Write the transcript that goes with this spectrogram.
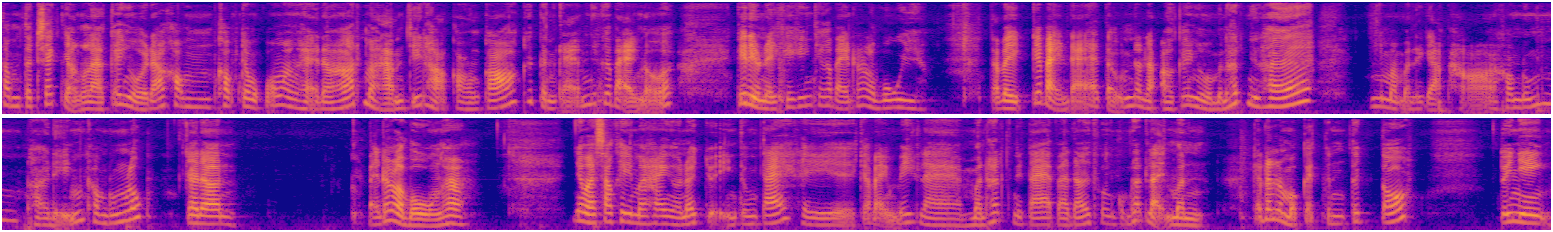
thông tin xác nhận là cái người đó không không trong một mối quan hệ nào hết mà thậm chí họ còn có cái tình cảm với các bạn nữa. Cái điều này khiến cho các bạn rất là vui tại vì các bạn đã tưởng là ở cái người mình thích như thế, nhưng mà mình gặp họ không đúng thời điểm, không đúng lúc. Cho nên, bạn rất là buồn ha. Nhưng mà sau khi mà hai người nói chuyện tương tác thì các bạn biết là mình thích người ta và đối phương cũng thích lại mình. Cái đó là một cái tin tức tốt. Tuy nhiên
